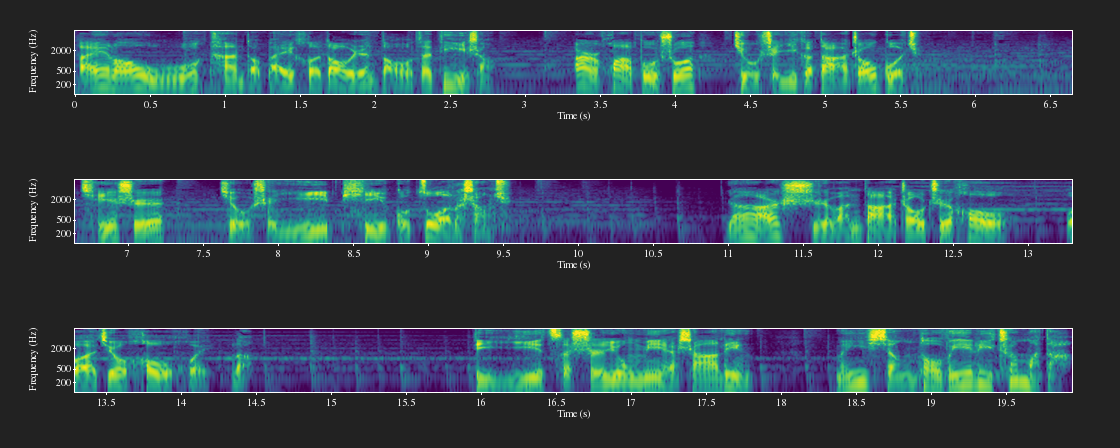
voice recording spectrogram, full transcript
白老五看到白鹤道人倒在地上，二话不说就是一个大招过去。其实。就是一屁股坐了上去。然而使完大招之后，我就后悔了。第一次使用灭杀令，没想到威力这么大，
